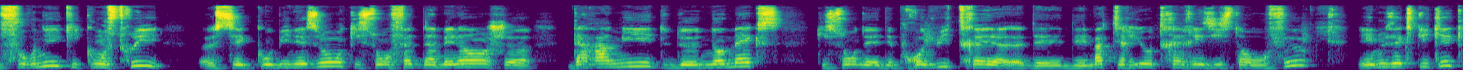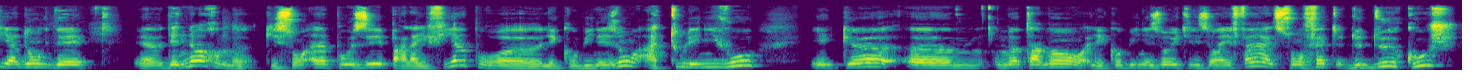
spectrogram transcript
fournit, qui construit ces combinaisons qui sont faites d'un mélange d'aramide, de Nomex qui sont des, produits très, euh, des, matériaux très résistants au feu. Et il nous expliquait qu'il y a donc des, euh, normes qui sont imposées par la FIA pour euh, les combinaisons à tous les niveaux et que notamment les combinaisons utilisant F1, elles sont faites de deux couches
